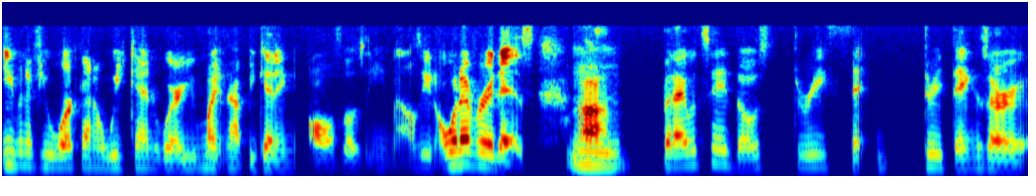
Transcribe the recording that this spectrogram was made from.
even if you work on a weekend where you might not be getting all of those emails, you know, whatever it is. Mm. Um, but I would say those three th- three things are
